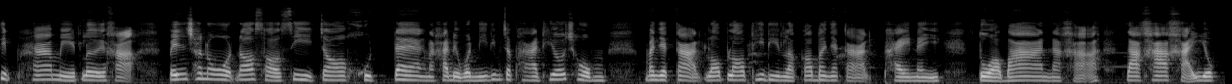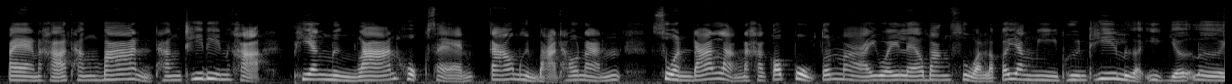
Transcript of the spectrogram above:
35 เมตรเลยค่ะ เป็นโฉนดนอสสี่จอขุดแดงนะคะ เดี๋ยววันนี้ดิมจะพาเที่ยวชม บรรยากาศรอบๆที่ดินแล้วก็บรรยากาศภายในตัวบ้านนะคะ ราคาขายยกแปลงนะคะ ทั้งบ้านทั้งที่ดินค่ะ เพียง1ล้าน6แสน9หมื่นบาทเท่านั้น ส่วนด้านหลังนะคะ ก็ปลูกต้นไม้ไว้แล้วบางส่วนแล้วก็ยังมีพื้นที่เหลืออีกเยอะเลย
